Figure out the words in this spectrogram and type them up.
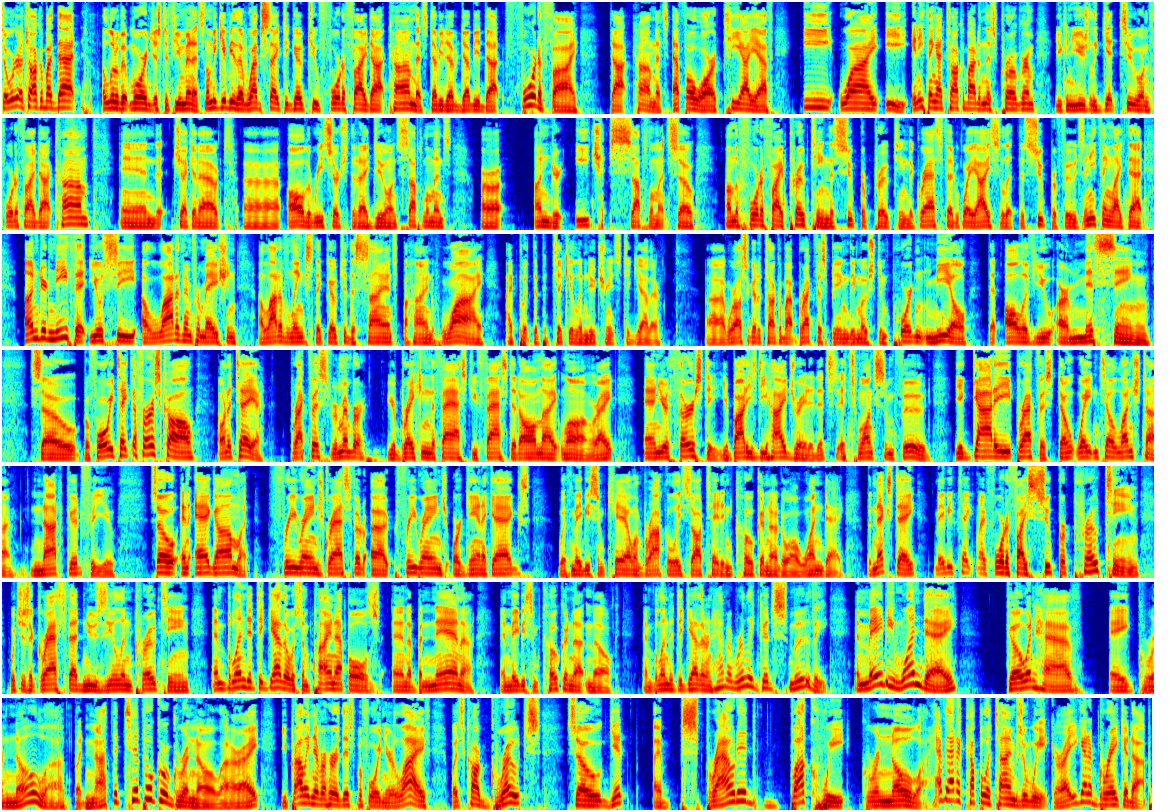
So we're going to talk about that a little bit more in just a few minutes. Let me give you the website to go to, fortifeye.com. That's www.fortifeye.com. That's F O R T I F E Y E. Anything I talk about in this program, you can usually get to on fortifeye.com and check it out. Uh, all the research that I do on supplements are under each supplement. So on the fortify protein, the super protein, the grass fed whey isolate, the superfoods, anything like that. Underneath it, you'll see a lot of information, a lot of links that go to the science behind why I put the particular nutrients together. Uh, we're also going to talk about breakfast being the most important meal that all of you are missing. So before we take the first call, I want to tell you breakfast, remember, you're breaking the fast. You fasted all night long, right? And you're thirsty. Your body's dehydrated. It's, it's wants some food. You got to eat breakfast. Don't wait until lunchtime. Not good for you. So, an egg omelet, free range grass fed, uh, free range organic eggs with maybe some kale and broccoli sauteed in coconut oil one day. The next day, maybe take my Fortify Super Protein, which is a grass fed New Zealand protein, and blend it together with some pineapples and a banana and maybe some coconut milk and blend it together and have a really good smoothie. And maybe one day, go and have a granola, but not the typical granola, all right? You probably never heard this before in your life, but it's called groats. So get a sprouted buckwheat granola. Have that a couple of times a week, all right? You got to break it up.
